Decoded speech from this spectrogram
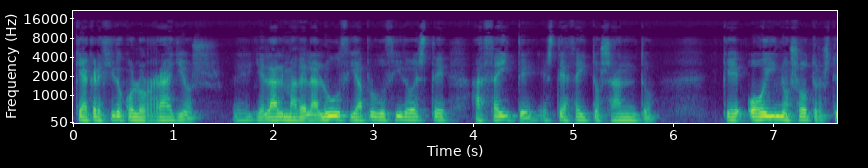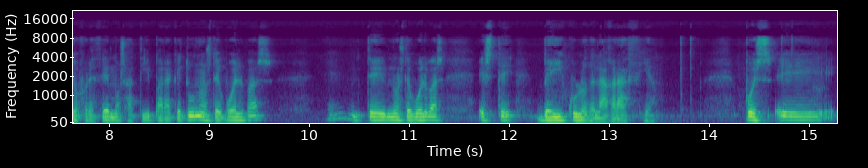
que ha crecido con los rayos eh, y el alma de la luz y ha producido este aceite, este aceite santo, que hoy nosotros te ofrecemos a ti para que tú nos devuelvas, te, nos devuelvas este vehículo de la gracia. Pues eh,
